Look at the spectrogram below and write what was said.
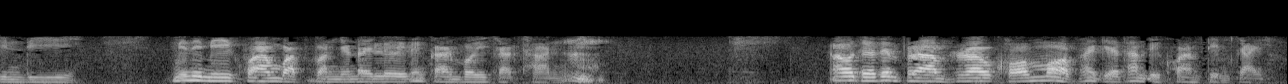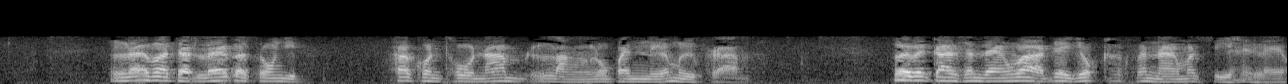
ยินดี ไม่ได้มีความหวัดหวั่นอย่างใดเลยเรื่องการบริจาคทาน เอาเธอเต้นพรามเราขอมอบให้แก่ท่านด้วยความเต็มใจ และเมื่อจัดแล้วก็ทรงหยิบพระคนโทน้ำหลั่งลงไปเหนือมือพรามเพื่อเป็นการแสดงว่าได้ยกพระนางมัตสีให้แล้ว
